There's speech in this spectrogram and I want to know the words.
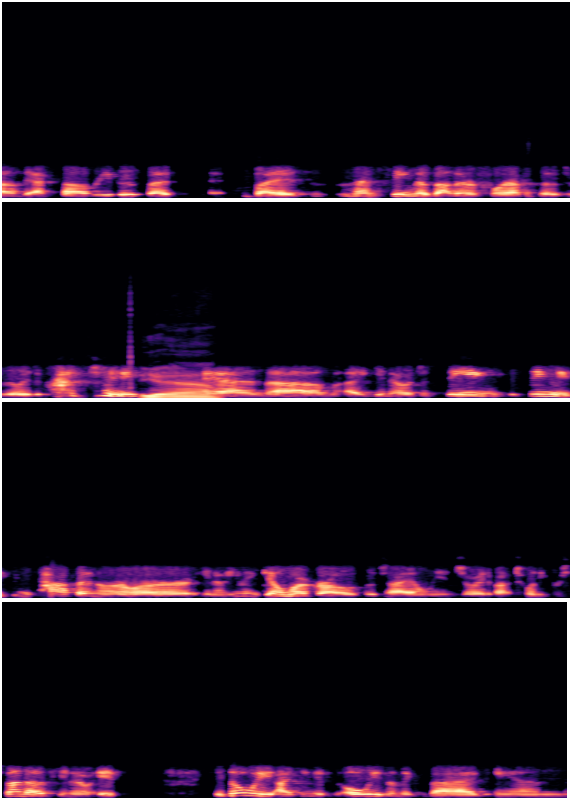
of the X File reboot, but but then seeing those other four episodes really depressed me. Yeah. And um, uh, you know, just seeing seeing these things happen, or, or you know, even Gilmore Girls, which I only enjoyed about 20% of. You know, it's it's always I think it's always a mixed bag, and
